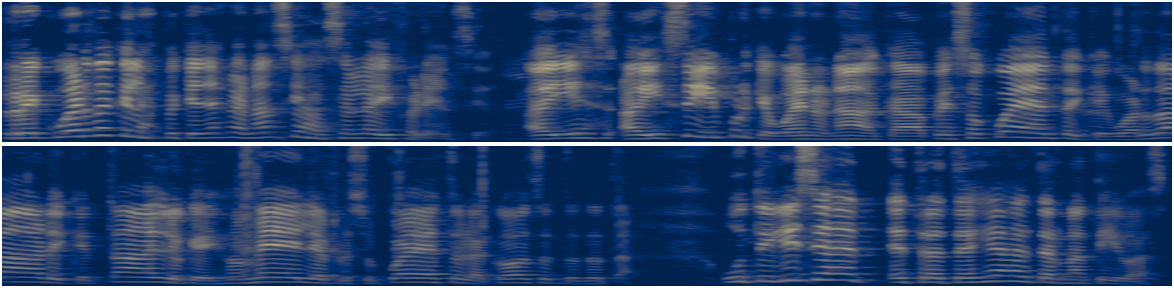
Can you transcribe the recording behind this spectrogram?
Recuerda que las pequeñas ganancias hacen la diferencia. Ahí, es, ahí sí, porque bueno, nada, cada peso cuenta, hay que guardar, hay que tal, lo que dijo Amelia, el presupuesto, la cosa, ta, ta, ta. Utiliza estrategias alternativas.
